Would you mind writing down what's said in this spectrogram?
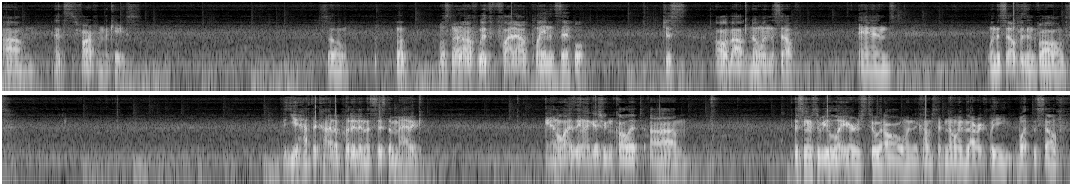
Um, that's far from the case. So, but we'll start off with flat out, plain and simple. Just all about knowing the self. And when the self is involved, you have to kind of put it in a systematic analyzing, I guess you can call it. Um, there seems to be layers to it all when it comes to knowing directly what the self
